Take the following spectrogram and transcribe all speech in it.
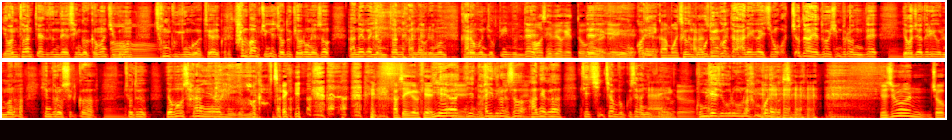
연탄 때던데 생각하면 지금은 어. 천국인 것 같아요. 그렇죠. 한밤중에 저도 결혼해서 아내가 연탄 갈라 그러면 갈아본 적도 있는데 어, 새벽에 또 네, 예, 꺼지니까 네. 한 번씩 그 모든 건 다. 아내가 있지만 어쩌다 해도 힘들었는데 여자들이 얼마나 힘들었을까. 저도 여보 사랑해요 해야겠네요. 갑자기 갑자기 그렇게 이래야 예, 이제 나이. 들어서 네. 아내가 대 칭찬 하니까요. 아이고. 공개적으로 오늘 한 번 해봤습니다. 요즘은 저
